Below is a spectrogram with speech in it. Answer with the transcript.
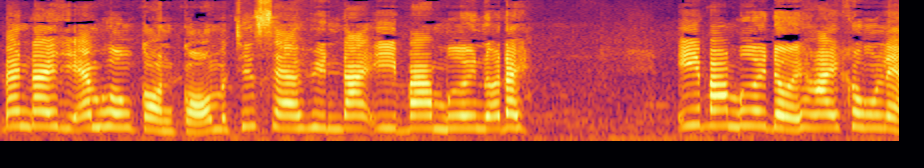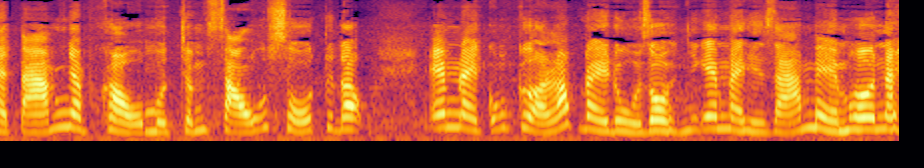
Bên đây thì em Hương còn có một chiếc xe Hyundai i30 nữa đây. i30 đời 2008 nhập khẩu 1.6 số tự động. Em này cũng cửa lóc đầy đủ rồi, Nhưng em này thì giá mềm hơn này.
